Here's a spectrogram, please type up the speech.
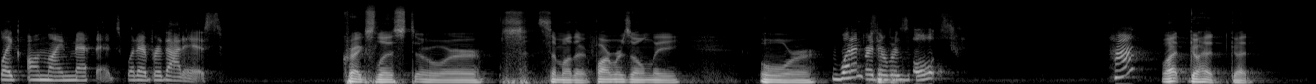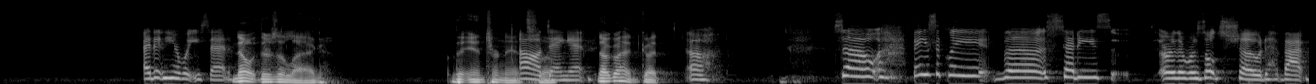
like online methods, whatever that is. Craigslist or some other farmers only or What are the results? Huh? what? Go ahead. Go ahead. I didn't hear what you said. No, there's a lag. The internet. Oh, dang it. No, go ahead. Go ahead. Oh. So basically, the studies or the results showed that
